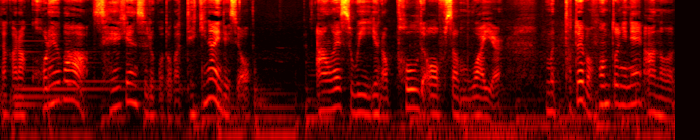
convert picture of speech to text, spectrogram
だからこれは制限することができないんですよ。unless we you know pulled off some wire. 例えば本当にねあの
